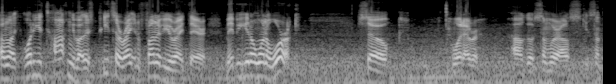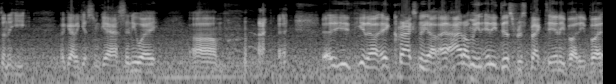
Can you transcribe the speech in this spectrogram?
I'm like, What are you talking about? There's pizza right in front of you, right there. Maybe you don't want to work. So, whatever. I'll go somewhere else, get something to eat. I got to get some gas anyway. Um, Uh, you, know, it cracks me up. I, I don't mean any disrespect to anybody, but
